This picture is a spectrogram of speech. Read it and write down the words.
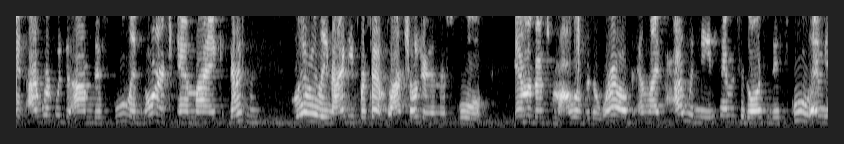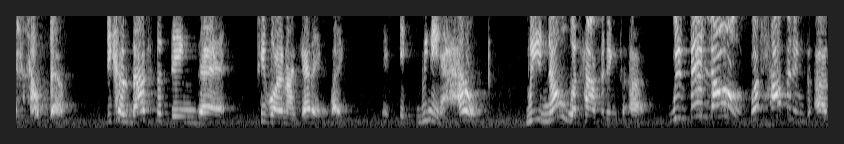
and I work with um this school in Newark and like there's literally ninety percent black children in this school, immigrants from all over the world, and like I would need him to go into this school and help them because that's the thing that people are not getting. Like it, it, we need help. We know what's happening to us. We've been known what's happening to us,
